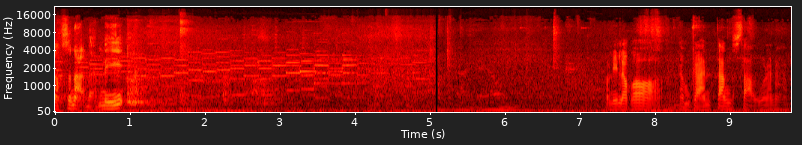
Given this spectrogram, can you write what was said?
ลักษณะแบบนี้ ตอนนี้เราก็ทำการตั้งเสาแล้วนะครับ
